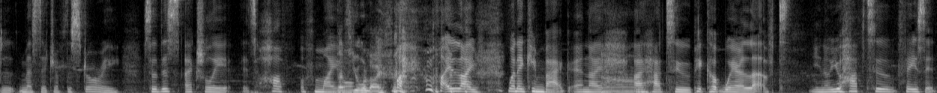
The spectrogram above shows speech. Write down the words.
the message of the story. So this actually it's half of my That's own, your life. my, my life when I came back and I Ah. I had to pick up where I left. You know, you have to face it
